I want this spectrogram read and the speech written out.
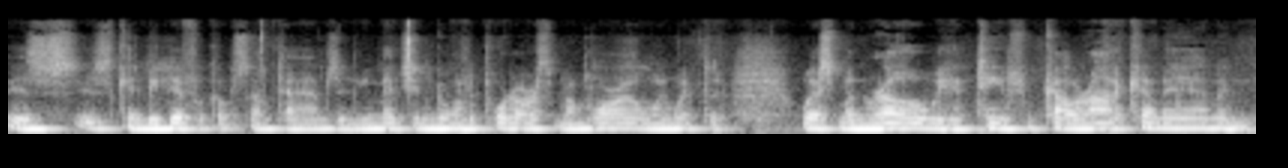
is is can be difficult sometimes. And you mentioned going to Port Arthur Memorial. We went to West Monroe. We had teams from Colorado come in and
